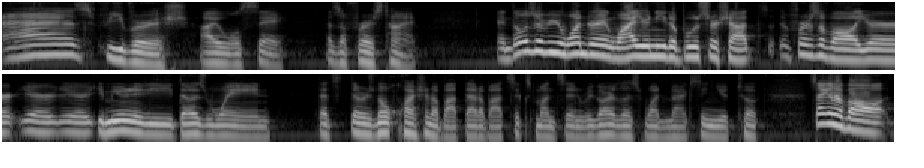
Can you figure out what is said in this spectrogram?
as feverish, I will say, as the first time. And those of you wondering why you need a booster shot, first of all, your your your immunity does wane. That's there's no question about that. About six months in, regardless what vaccine you took. Second of all,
